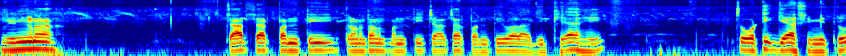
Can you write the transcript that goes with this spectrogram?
રીંગણા ચાર ચાર પંક્તિ ત્રણ ત્રણ પંક્તિ ચાર ચાર પંક્તિવાળા હજી થયા છે ચોટી ગયા છે મિત્રો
